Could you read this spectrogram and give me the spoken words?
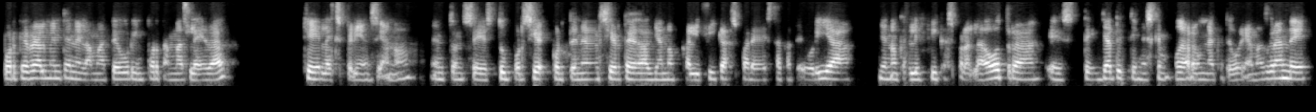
porque realmente en el amateur importa más la edad que la experiencia, ¿no? Entonces, tú por, por tener cierta edad ya no calificas para esta categoría ya no calificas para la otra, este, ya te tienes que mudar a una categoría más grande.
